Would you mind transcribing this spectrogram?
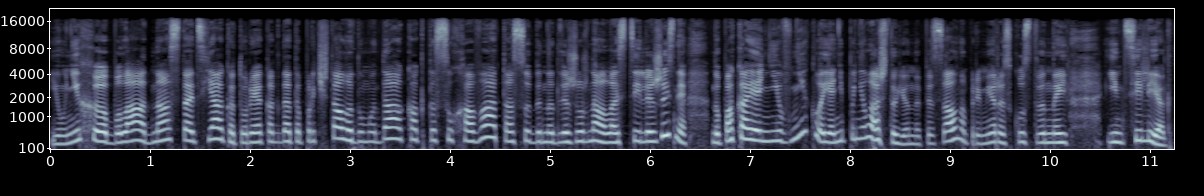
И у них э, была одна статья, которую я когда-то прочитала, думаю, да, как-то суховато, особенно для журнала о стиле жизни, но пока я не вникла, я не поняла, что ее написал, например, искусственный интеллект.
